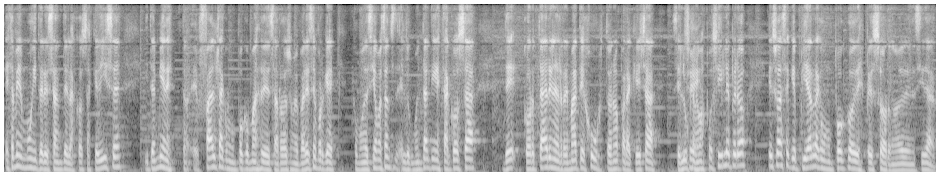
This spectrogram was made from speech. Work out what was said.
es también muy interesante las cosas que dice y también eh, falta como un poco más de desarrollo, me parece, porque como decíamos antes, el documental tiene esta cosa de cortar en el remate justo, ¿no? Para que ella se luzca lo más posible, pero eso hace que pierda como un poco de espesor, ¿no? De densidad.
